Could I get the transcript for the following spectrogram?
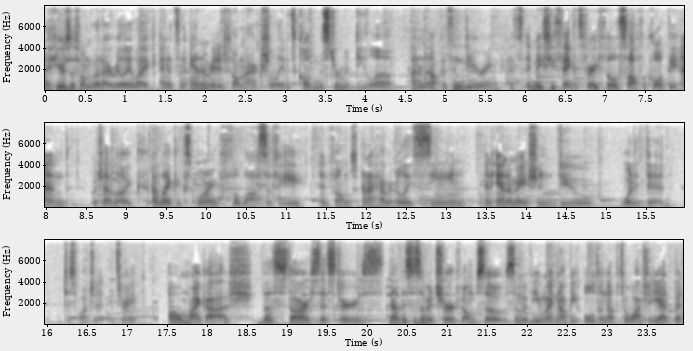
Uh, here's a film that I really like, and it's an animated film actually. It's called Mr. Madila. I don't know, it's endearing. It's it makes you think. It's very philosophical at the end which I like. I like exploring philosophy in films, and I haven't really seen an animation do what it did. Just watch it, it's great. Oh my gosh, The Start Sisters. Now, this is a mature film, so some of you might not be old enough to watch it yet, but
